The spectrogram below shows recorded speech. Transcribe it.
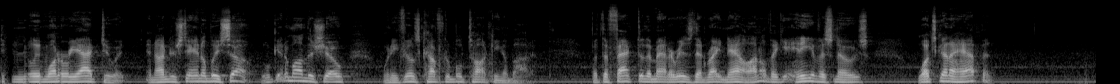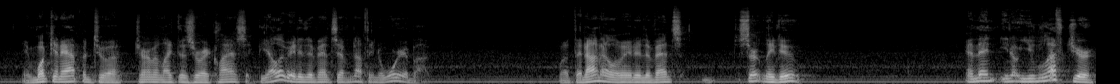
didn't really want to react to it, and understandably so. We'll get him on the show when he feels comfortable talking about it. But the fact of the matter is that right now, I don't think any of us knows what's going to happen and what can happen to a tournament like the Zurich Classic. The elevated events have nothing to worry about, but the non elevated events certainly do. And then, you know, you left your,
